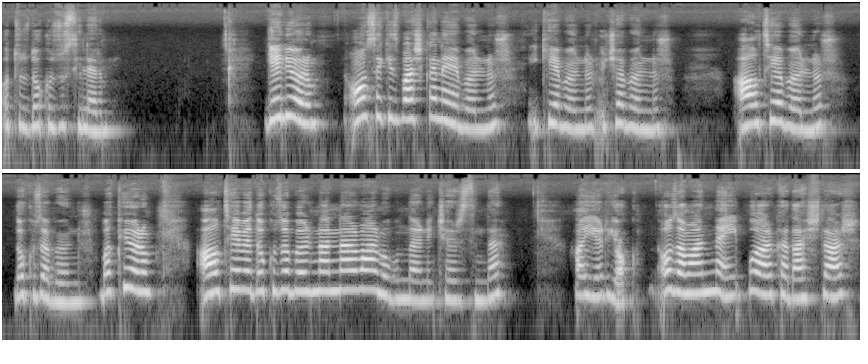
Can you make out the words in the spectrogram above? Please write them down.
39'u silerim. Geliyorum. 18 başka neye bölünür? 2'ye bölünür, 3'e bölünür, 6'ya bölünür, 9'a bölünür. Bakıyorum 6'ya ve 9'a bölünenler var mı bunların içerisinde? Hayır yok. O zaman ne? Bu arkadaşlar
